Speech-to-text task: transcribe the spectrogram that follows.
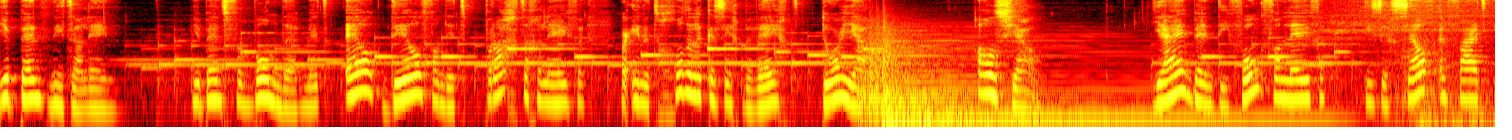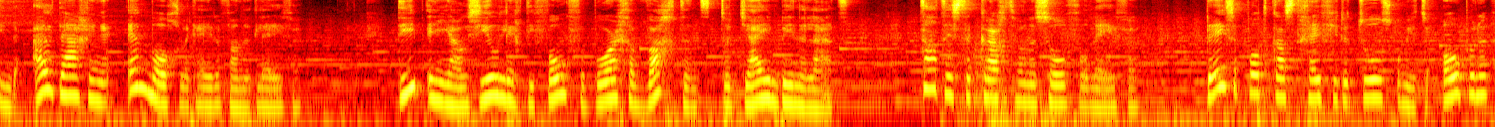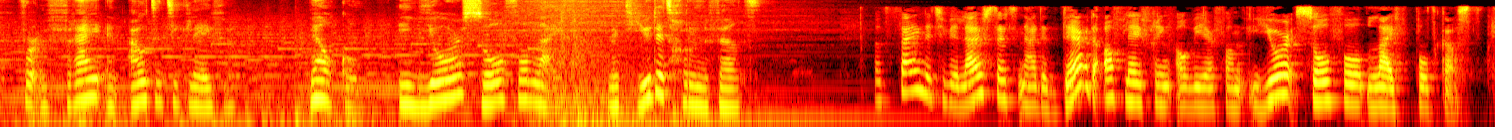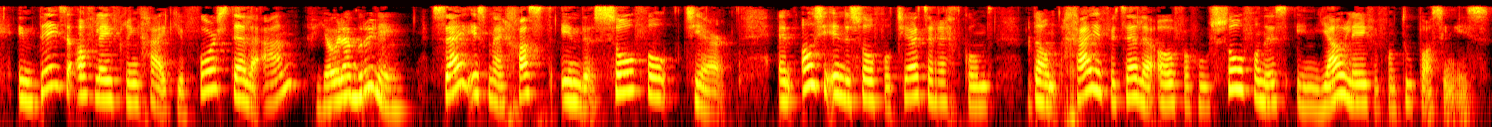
Je bent niet alleen. Je bent verbonden met elk deel van dit prachtige leven waarin het goddelijke zich beweegt door jou. Als jou. Jij bent die vonk van leven die zichzelf ervaart in de uitdagingen en mogelijkheden van het leven. Diep in jouw ziel ligt die vonk verborgen, wachtend tot jij hem binnenlaat. Dat is de kracht van een soulvol leven. Deze podcast geeft je de tools om je te openen voor een vrij en authentiek leven. Welkom in Your Soulful Life met Judith Groeneveld. Wat fijn dat je weer luistert naar de derde aflevering alweer van Your Soulful Life podcast. In deze aflevering ga ik je voorstellen aan Viola Bruning. Zij is mijn gast in de Soulful Chair. En als je in de Soulful Chair terechtkomt, dan ga je vertellen over hoe soulfulness in jouw leven van toepassing is.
